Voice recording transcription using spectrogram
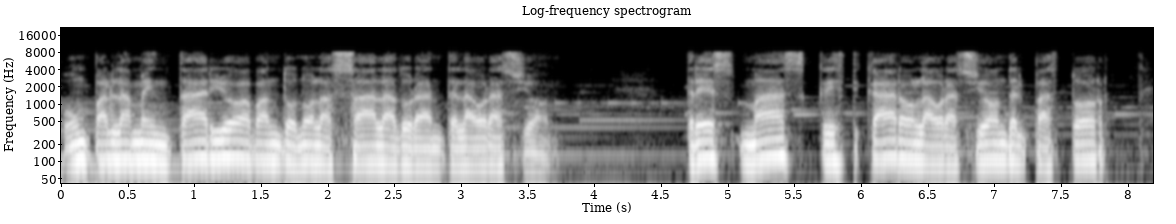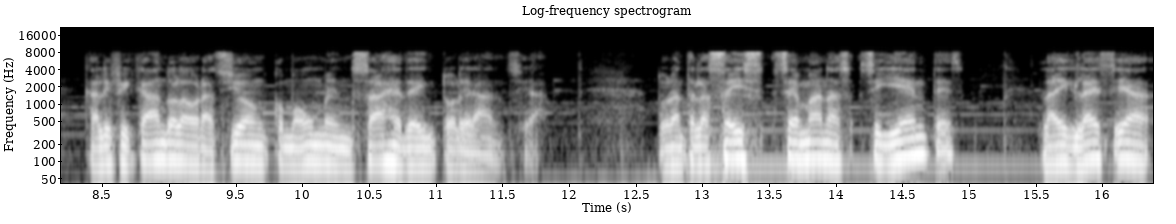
Un parlamentario abandonó la sala durante la oración. Tres más criticaron la oración del pastor, calificando la oración como un mensaje de intolerancia. Durante las seis semanas siguientes, la iglesia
